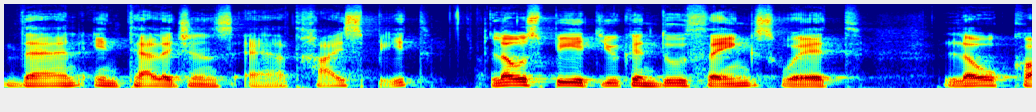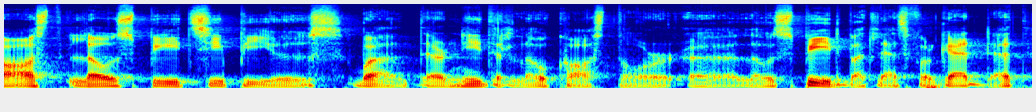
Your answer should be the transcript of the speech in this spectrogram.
than intelligence at high speed. Low speed you can do things with low cost, low speed CPUs. Well, they're neither low cost nor uh, low speed, but let's forget that.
